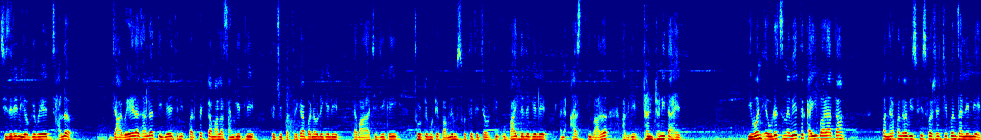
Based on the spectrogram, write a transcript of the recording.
सिझरीन योग्य वेळेत झालं. ज्या वेळेला झालं ती वेळ त्यांनी परफेक्ट आम्हाला सांगितली. त्याची पत्रिका बनवली गेली. त्या बाळाचे जे काही छोटे मोठे प्रॉब्लेम्स होते त्याच्यावरती उपाय दिले गेले. आणि आज ती बाळं अगदी ठणठणीत आहेत. इवन एवढंच नव्हे तर काही बाळं आता पंधरा पंधरा वीस वीस वर्षाची पण झालेली आहेत.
